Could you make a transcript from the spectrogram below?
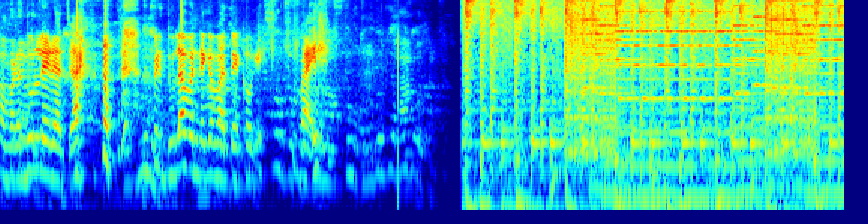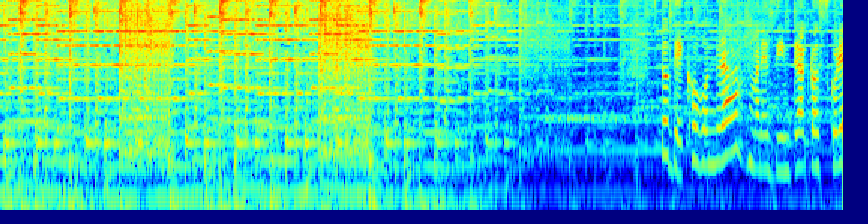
हमारा दूल्हे राजा फिर दूल्हा बनने के बाद देखोगे। बाय তো দেখো বন্ধুরা মানে দিনটা ক্রস করে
